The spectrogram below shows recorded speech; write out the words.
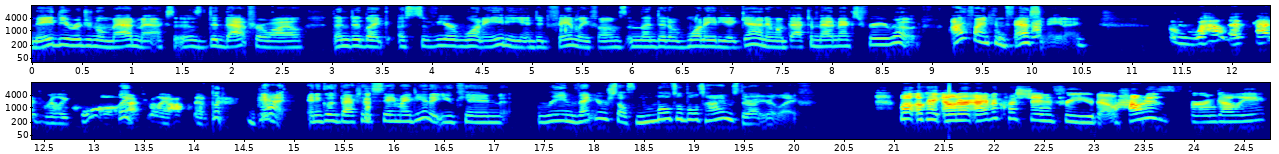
made the original Mad Maxes, did that for a while, then did like a severe one eighty and did family films, and then did a one eighty again and went back to Mad Max Fury Road. I find him fascinating. Wow, this guy's really cool. Like- That's really awesome. but did, Yeah, and it goes back to the same idea that you can reinvent yourself multiple times throughout your life. Well, okay, Eleanor, I have a question for you though. How does Fern Gully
